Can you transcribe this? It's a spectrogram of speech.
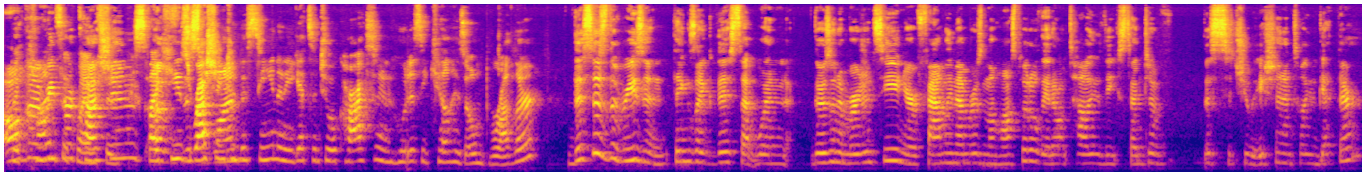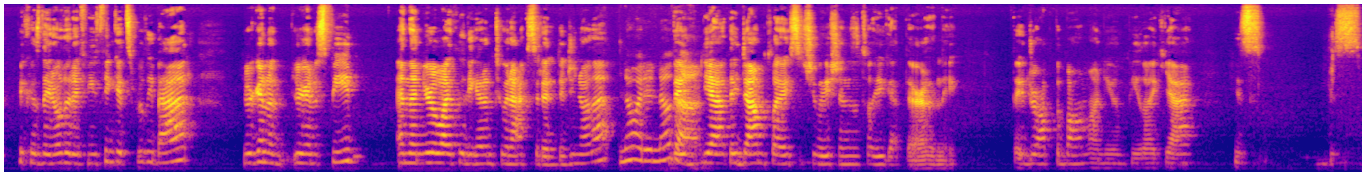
all the, consequences. repercussions. Like he's rushing to the scene and he gets into a car accident. And who does he kill? His own brother? This is the reason things like this that when there's an emergency and your family members in the hospital, they don't tell you the extent of the situation until you get there because they know that if you think it's really bad, you're gonna you're gonna speed and then you're likely to get into an accident. Did you know that? No, I didn't know They, that. yeah, they downplay situations until you get there, and then they they drop the bomb on you and be like, yeah, he's he's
